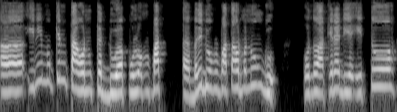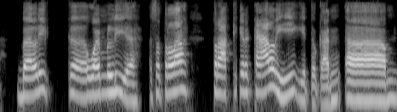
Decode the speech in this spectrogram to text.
uh, ini mungkin tahun ke-24 uh, berarti 24 tahun menunggu untuk akhirnya dia itu balik ke Wembley ya setelah terakhir kali gitu kan um,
